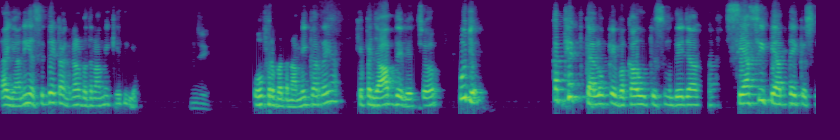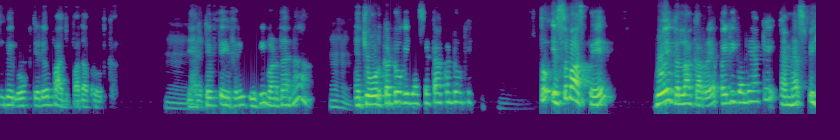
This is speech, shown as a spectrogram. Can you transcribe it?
ਤਾਂ ਯਾਨੀ ਇਹ ਸਿੱਧੇ ਢੰਗ ਨਾਲ ਬਦਨਾਮੀ ਕਿਹਦੀ ਆ? ਜੀ। ਉਹ ਫਿਰ ਬਦਨਾਮੀ ਕਰ ਰਹੇ ਆ ਕਿ ਪੰਜਾਬ ਦੇ ਵਿੱਚ ਕੁਝ ਕਥਿਤ ਕਹਿ ਲੋ ਕਿ ਵਕਾਊ ਕਿਸਮ ਦੇ ਜਾਂ ਸਿਆਸੀ ਪਿਆਦੇ ਕਿਸਮ ਦੇ ਲੋਕ ਜਿਹੜੇ ਉਹ ਭਾਜਪਾ ਦਾ ਵਿਰੋਧ ਕਰ ਹੂੰ। ਨੈਰੇਟਿਵ ਤੇ ਫਿਰ ਇਹੀ ਬਣਦਾ ਹੈ ਨਾ। ਹੂੰ ਚੋਰ ਕੱਢੋਗੇ ਜਾਂ ਸਿੱਟਾ ਕੱਢੋਗੇ। ਤੋ ਇਸ ਵਾਸਤੇ ਜੋ ਇਹ ਗੱਲਾਂ ਕਰ ਰਹੇ ਆ ਪਹਿਲੀ ਗੱਲ ਇਹ ਆ ਕਿ ਐਮਐਸਪੀ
